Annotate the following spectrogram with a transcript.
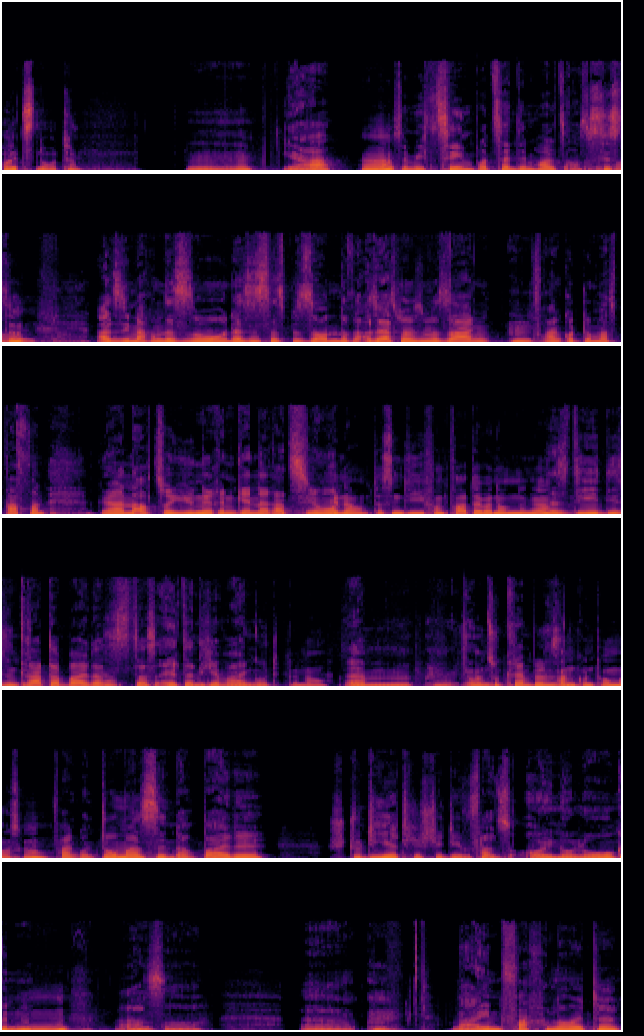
Holznote. Mhm. Ja, Ja? ist nämlich 10% im Holz Siehst ausgebaut. du? Also sie machen das so, das ist das Besondere. Also erstmal müssen wir sagen, Frank und Thomas Paffmann gehören auch zur jüngeren Generation. Genau, das sind die vom Vater übernommenen, gell? Das, die, die sind gerade dabei, das, das elterliche Weingut genau. ähm, umzukrempeln. Frank und Thomas, gell? Frank und Thomas sind auch beide studiert. Hier steht jedenfalls Eunologen, Mhm. also äh, Weinfachleute.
